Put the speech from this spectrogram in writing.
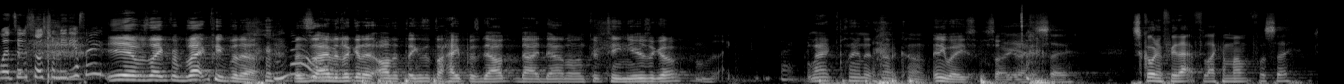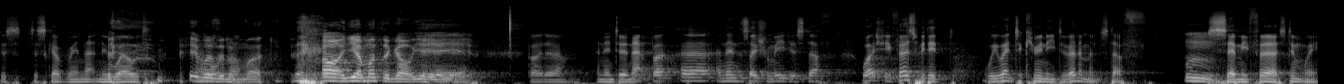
Was it a social media site? Yeah, it was like for black people though. No. But been looking at all the things that the hype has now died down on 15 years ago. Like, like- Blackplanet.com. Anyways, sorry Yeah, guys. so scrolling through that for like a month or so, just discovering that new world. It wasn't a whatnot. month. oh yeah, a month ago. Yeah, yeah, Yeah, yeah. yeah. yeah. But um, and then doing that, but uh, and then the social media stuff. Well, actually, first we did we went to community development stuff Mm. semi first, didn't we?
